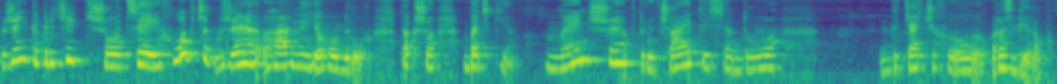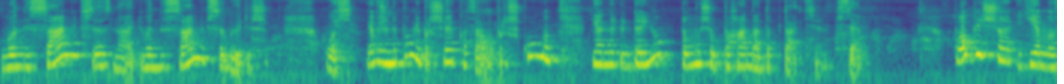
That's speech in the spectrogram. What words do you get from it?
Женька кричить, що цей хлопчик вже гарний його друг. Так що, батьки, менше втручайтеся до дитячих е, розбірок. Вони самі все знають, вони самі все вирішать. Ось, я вже не пам'ятаю, про що я казала. Про школу я не віддаю, тому що погана адаптація. Все. Поки що є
